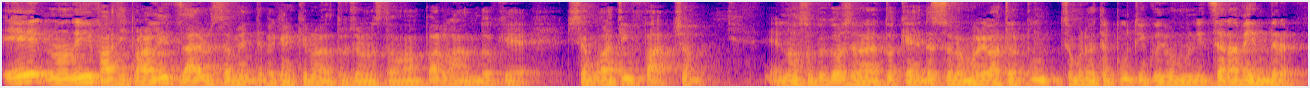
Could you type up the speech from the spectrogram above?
E non devi farti paralizzare giustamente perché anche noi l'altro giorno stavamo parlando che ci siamo guardati in faccia e il nostro percorso abbiamo detto ok adesso siamo arrivati al punto, siamo arrivati al punto in cui dobbiamo iniziare a vendere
